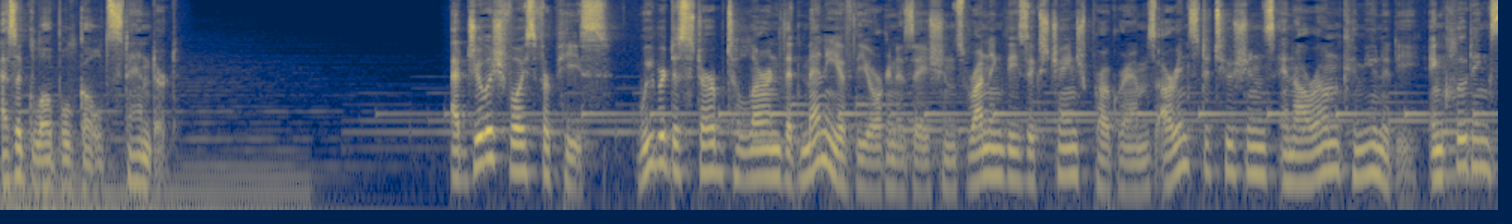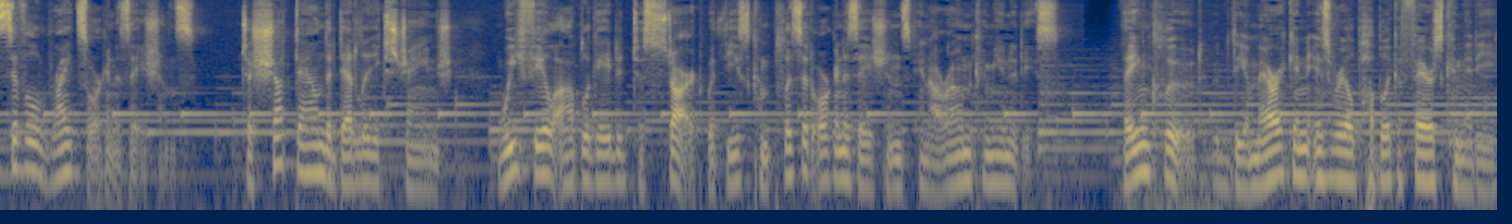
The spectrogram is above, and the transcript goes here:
as a global gold standard. At Jewish Voice for Peace, we were disturbed to learn that many of the organizations running these exchange programs are institutions in our own community, including civil rights organizations. To shut down the deadly exchange, we feel obligated to start with these complicit organizations in our own communities. They include the American Israel Public Affairs Committee,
